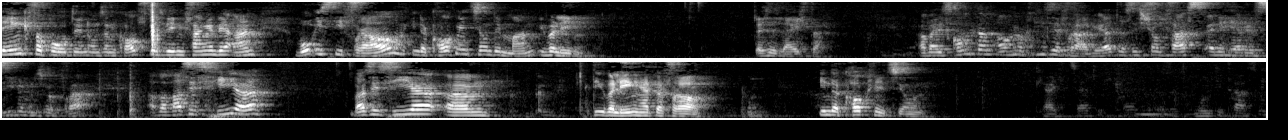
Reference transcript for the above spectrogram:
Denkverbote in unserem Kopf. Deswegen fangen wir an, wo ist die Frau in der Kognition dem Mann überlegen? Das ist leichter. Aber es kommt dann auch noch diese Frage, ja, das ist schon fast eine Heresie, wenn man so fragt. Aber was ist hier, was ist hier ähm, die Überlegenheit der Frau? In der Kognition. Gleichzeitigkeit, Multitasking.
